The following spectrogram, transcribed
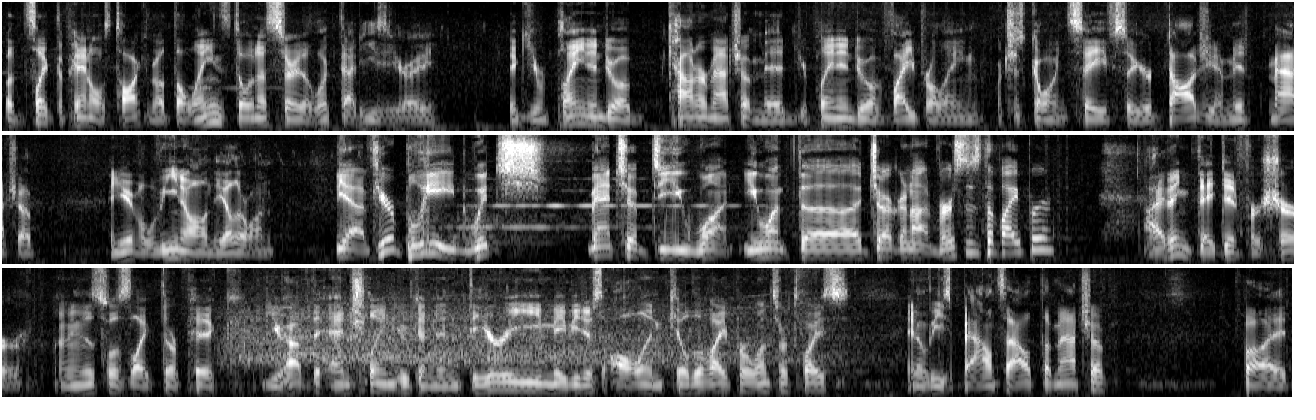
But it's like the panel was talking about, the lanes don't necessarily look that easy, right? Like you're playing into a counter matchup mid, you're playing into a Viper lane, which is going safe, so you're dodging a mid matchup, and you have a Lina on the other one. Yeah, if you're Bleed, which matchup do you want? You want the Juggernaut versus the Viper? I think they did for sure. I mean, this was like their pick. You have the Enchling who can, in theory, maybe just all in kill the Viper once or twice and at least bounce out the matchup. But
